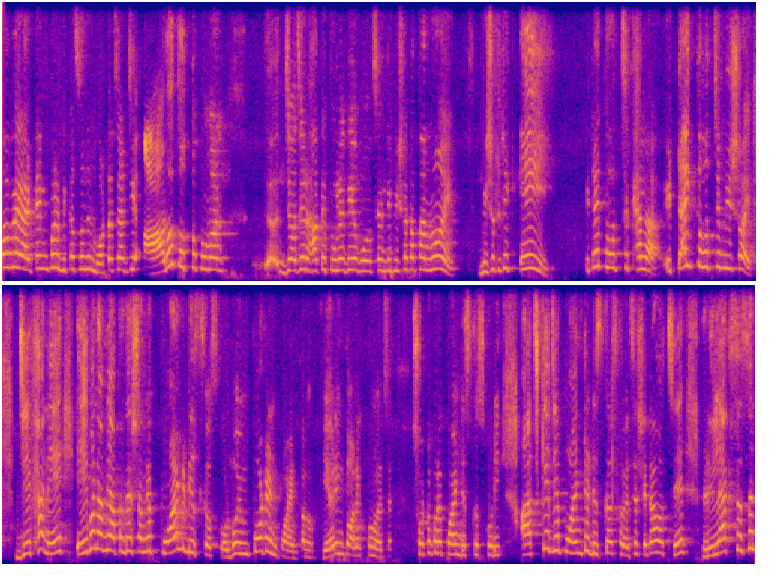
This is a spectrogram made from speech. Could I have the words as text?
ভাবে অ্যাটেন্ড করে বিকাশ রঞ্জন ভট্টাচার্য আরও তথ্য প্রমাণ জাজের হাতে তুলে দিয়ে বলছেন যে বিষয়টা তা নয়। বিষয়টা ঠিক এই, এটাই তো হচ্ছে খেলা, এটাই তো হচ্ছে বিষয়। যেখানে এইবার আমি আপনাদের সামনে পয়েন্ট ডিসকাস করব ইম্পর্টেন্ট পয়েন্ট কারণ হিয়ারিং তো অনেকক্ষণ হয়েছে। ছোট করে পয়েন্ট ডিসকাস করি। আজকে যে পয়েন্টে ডিসকাস হয়েছে সেটা হচ্ছে রিল্যাক্সেশন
